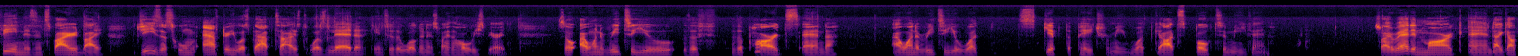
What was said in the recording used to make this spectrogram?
theme is inspired by Jesus, whom after he was baptized was led into the wilderness by the Holy Spirit. So I want to read to you the the parts, and uh, I want to read to you what skipped the page for me, what God spoke to me then. So I read in Mark, and I got.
